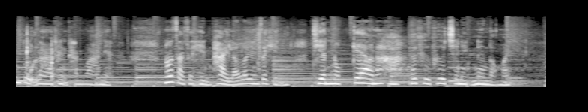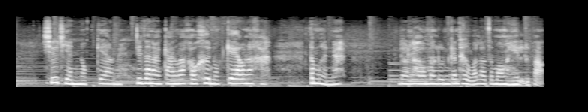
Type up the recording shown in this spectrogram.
วงตุลาถึงธันวาเนี่ย นอกจากจะเห็นไผ่แล้วเรายังจะเห็นเทียนนกแก้วนะคะ ก็คือพืชชนิดหนึ่งดอกไม้ชื่อเทียนนกแก้วเนี่ยจินตนาการว่าเขาคือนกแก้วนะคะ แต่เหมือนนะ เดี๋ยวเรามาลุ้นกันเถอะว่าเราจะมองเห็นหรือเปล่า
